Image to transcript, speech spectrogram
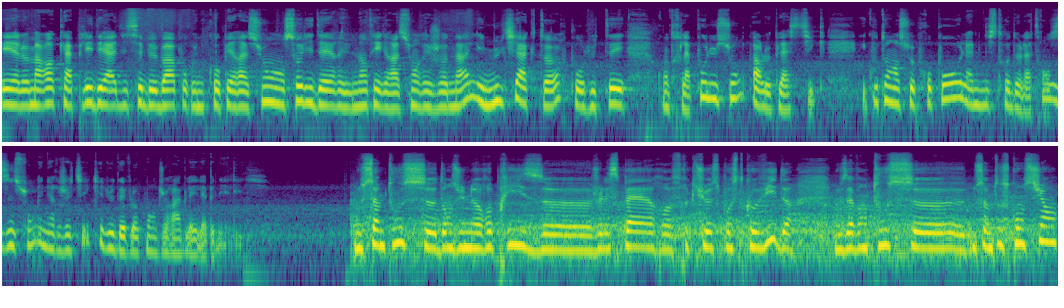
Et le Maroc a plaidé à Addis Abeba pour une coopération solidaire et une intégration régionale et multi-acteurs pour lutter contre la pollution par le plastique. Écoutons à ce propos la ministre de la Transition énergétique et du Développement durable, Leila Benelli. Nous sommes tous dans une reprise, euh, je l'espère, fructueuse post-Covid. Nous, avons tous, euh, nous sommes tous conscients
